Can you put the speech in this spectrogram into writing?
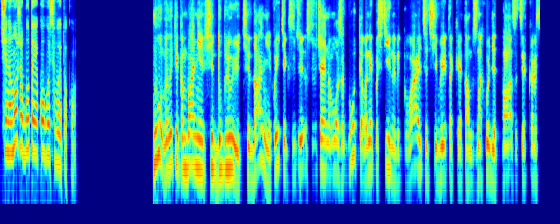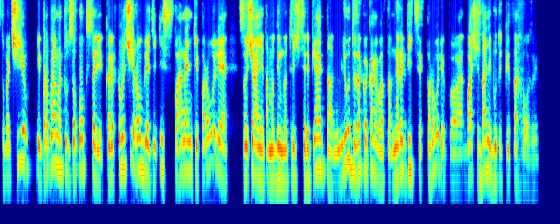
Чи не може бути якогось витоку? Ну, великі компанії всі дублюють ці дані. Витік, звичайно, може бути. Вони постійно відбуваються. Ці витоки там знаходять бази цих користувачів, і проблема тут з обох сторін. Користувачі роблять якісь поганенькі паролі, звичайні там 1, 2, 3, 4, 5. Там люди закликають вас там, не робіть цих паролів, бо ваші дані будуть під загрозою.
